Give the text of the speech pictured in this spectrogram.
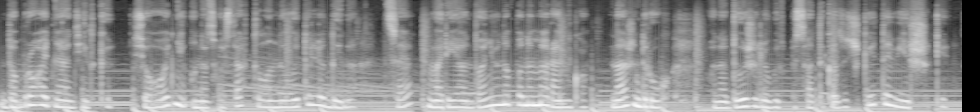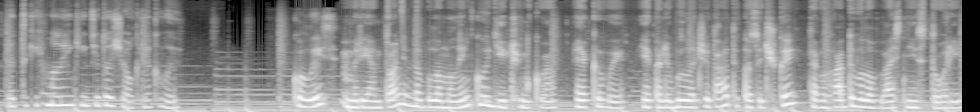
Доброго дня, дітки! Сьогодні у нас в гостях талановита людина. Це Марія Антонівна Пономаренко, наш друг. Вона дуже любить писати казочки та віршики для таких маленьких діточок, як ви. Колись Марія Антонівна була маленькою дівчинкою, як і ви, яка любила читати казочки та вигадувала власні історії.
